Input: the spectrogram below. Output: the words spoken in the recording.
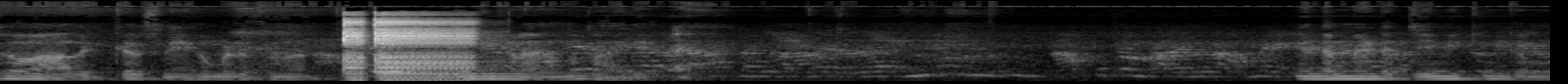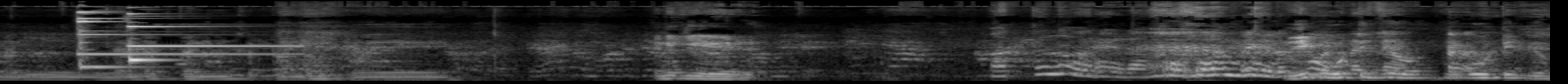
പൂമുഖവാതിക്കൽ സ്നേഹമെടുക്കുന്ന കുഞ്ഞുങ്ങളാണ് ഭാര്യ എന്റെ അമ്മയുടെ ജീവിക്കും കമ്മൽ എന്റെ പെൺ കെട്ടോണ്ട് പോയി. എനിക്ക് ഏഴ്. നീ കൂട്ടിക്കോ നീ കൂട്ടിക്കോ.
